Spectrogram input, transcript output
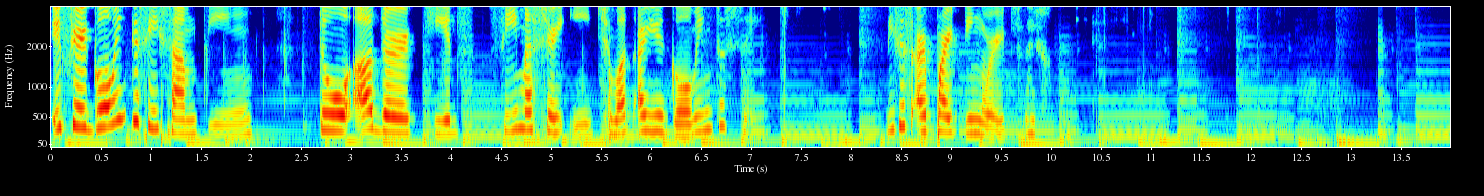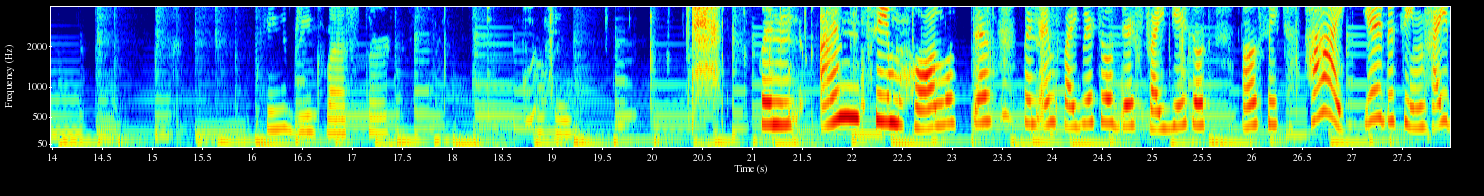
if you're going to say something to other kids, same as your age, what are you going to say? This is our parting words. Can you drink faster? Okay. When I'm same hall of them, when I'm five years old, they're five years old, I'll say, Hi, you're the same height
